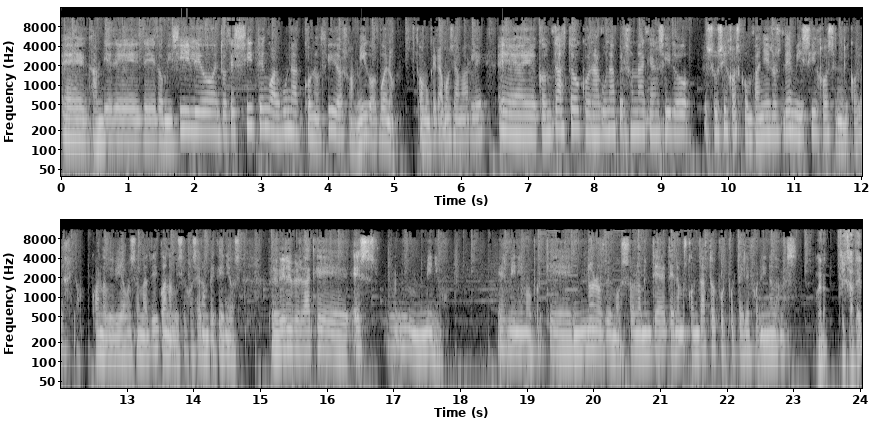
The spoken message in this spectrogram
Eh, cambié de, domicilio, entonces sí tengo algunos conocidos o amigos, bueno, como queramos llamarle, eh, contacto con alguna persona que han sido sus hijos compañeros de mis hijos en el colegio, cuando vivíamos en Madrid, cuando mis hijos eran pequeños. Pero bien es verdad que es mínimo. Es mínimo porque no nos vemos, solamente tenemos contacto pues, por teléfono y nada más. Bueno, fíjate.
